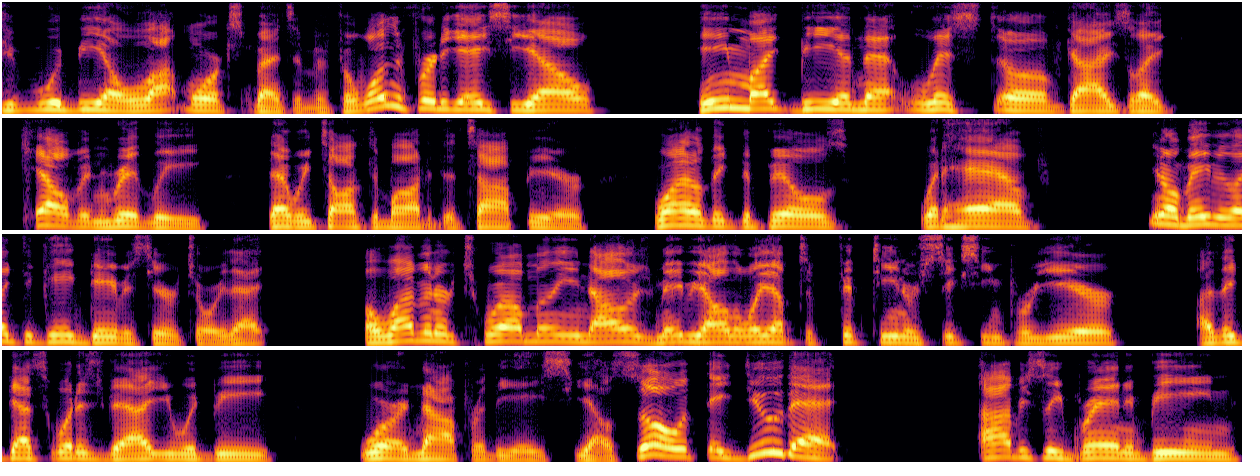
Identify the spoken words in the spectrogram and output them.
would be a lot more expensive. If it wasn't for the ACL, he might be in that list of guys like Calvin Ridley that we talked about at the top here. Well, I don't think the Bills would have you know, maybe like the Gabe Davis territory, that 11 or 12 million dollars, maybe all the way up to 15 or 16 per year. I think that's what his value would be were it not for the ACL. So if they do that, obviously Brandon Beane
